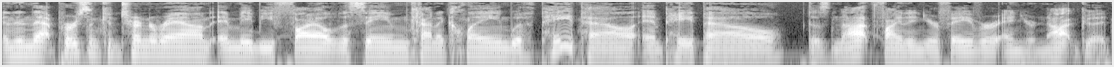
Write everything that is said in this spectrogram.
And then that person can turn around and maybe file the same kind of claim with PayPal, and PayPal does not find in your favor, and you're not good.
